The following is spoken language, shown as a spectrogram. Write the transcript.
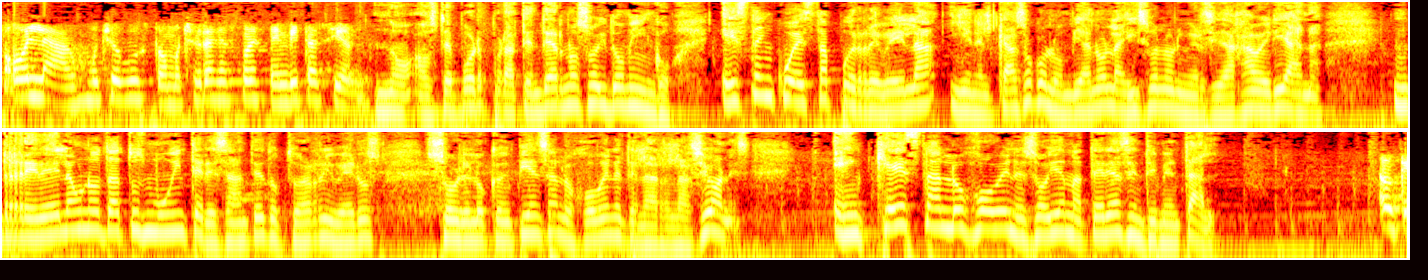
Hola, mucho gusto, muchas gracias por esta invitación. No, a usted por, por atendernos hoy domingo. Esta encuesta pues revela, y en el caso colombiano la hizo en la Universidad Javeriana, revela unos datos muy interesantes, doctora Riveros, sobre lo que piensan los jóvenes de las relaciones. ¿En qué están los jóvenes hoy en materia sentimental? Ok,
